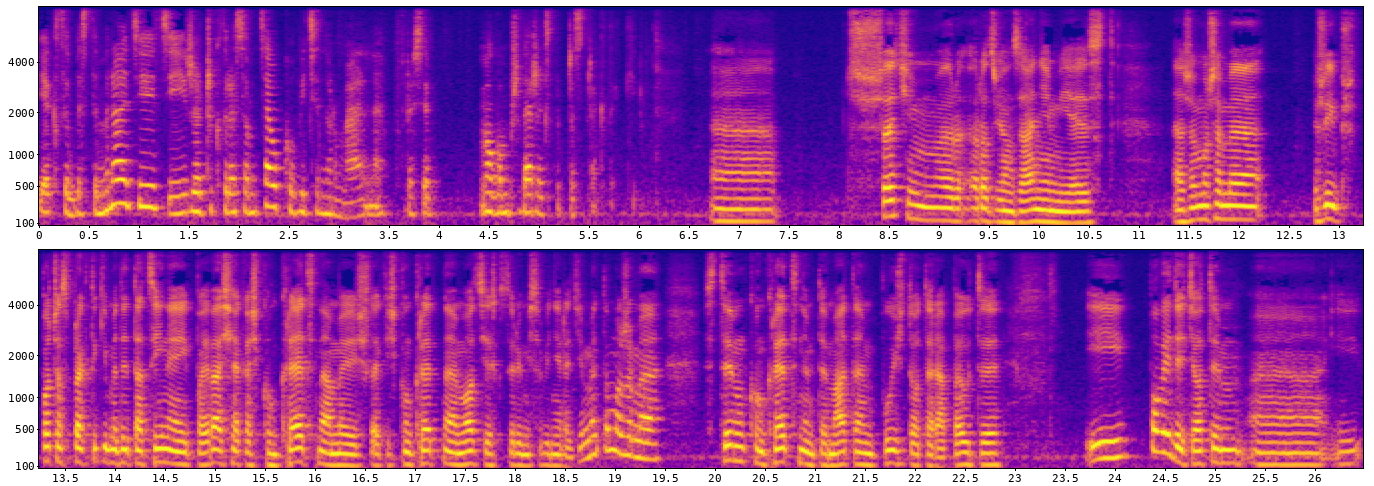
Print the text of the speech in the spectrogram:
jak sobie z tym radzić i rzeczy, które są całkowicie normalne, które się mogą przydarzać podczas praktyki. E, trzecim rozwiązaniem jest, e, że możemy, jeżeli podczas praktyki medytacyjnej pojawia się jakaś konkretna myśl, jakieś konkretne emocje, z którymi sobie nie radzimy, to możemy z tym konkretnym tematem pójść do terapeuty i powiedzieć o tym e, i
